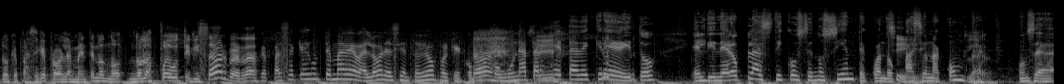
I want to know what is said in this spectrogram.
lo que pasa es que probablemente no, no, no las puedo utilizar, Lo ¿verdad? que pasa es que es un tema de valores, siento yo, porque como Ay, con una sí. tarjeta de crédito, el dinero plástico usted no siente cuando Sí, hace una compra. claro. O sea,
